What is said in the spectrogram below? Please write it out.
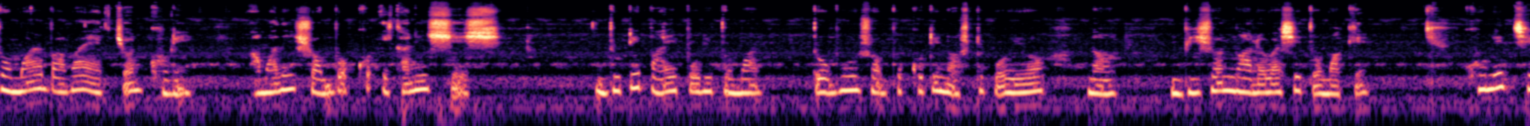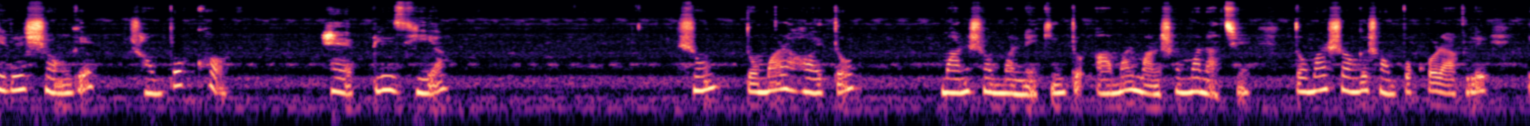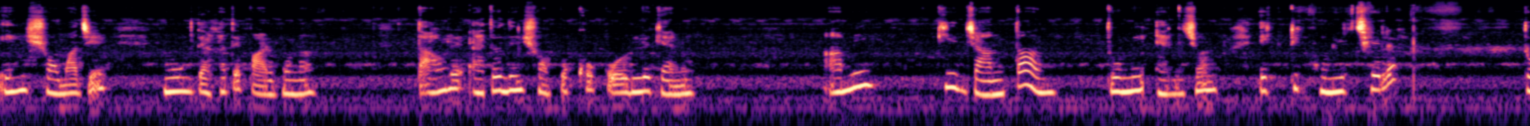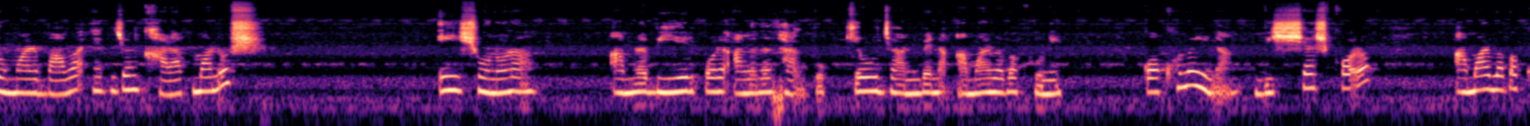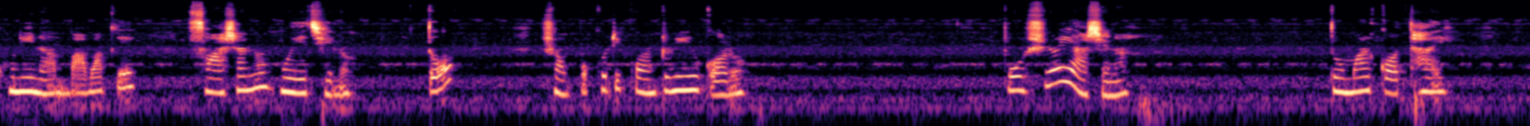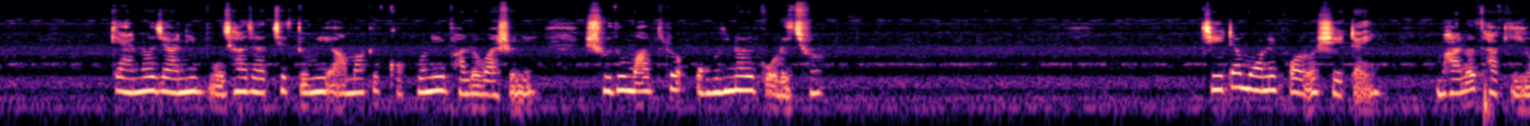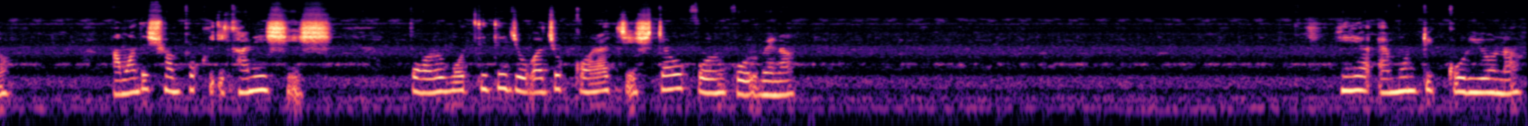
তোমার বাবা একজন খুনি। আমাদের সম্পর্ক এখানেই শেষ। দুটি পায়ে পড়ি তোমার। তবুও সম্পর্কটি নষ্ট করিও না। ভীষণ ভালোবাসি তোমাকে। খুনের ছেলের সঙ্গে সম্পর্ক? হ্যাঁ প্লিজ হিয়া। শোন, তোমার হয়তো মান সম্মান নেই, কিন্তু আমার মান সম্মান আছে। তোমার সঙ্গে সম্পর্ক রাখলে এই সমাজে মুখ দেখাতে পারব না। তাহলে এতদিন সম্পর্ক করলে কেন? আমি কি জানতাম তুমি একজন একটি খুনির ছেলে? তোমার বাবা একজন খারাপ মানুষ? এই শোনো না, আমরা বিয়ের পরে আলাদা থাকব, কেউ জানবে না আমার বাবা খুনি। কখনোই না। বিশ্বাস করো, আমার বাবা খুনি না, বাবাকে ফাঁসানো হয়েছিল। তো সম্পর্কটি কন্টিনিউ করো। প্রশ্নই আসে না। তোমার কথায় কেন জানি বোঝা যাচ্ছে তুমি আমাকে কখনোই ভালোবাসোনি, শুধুমাত্র অভিনয় করেছ। যেটা মনে করো সেটাই। ভালো থাকিও। আমাদের সম্পর্ক এখানেই শেষ। পরবর্তীতে যোগাযোগ করার চেষ্টাও করবে না। হিয়া, এমনটি করিও না।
